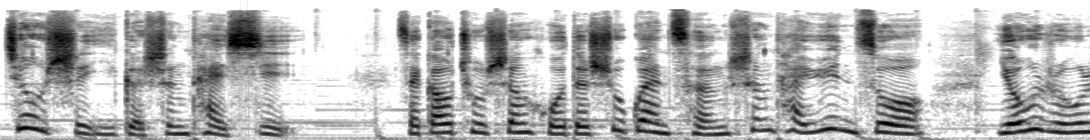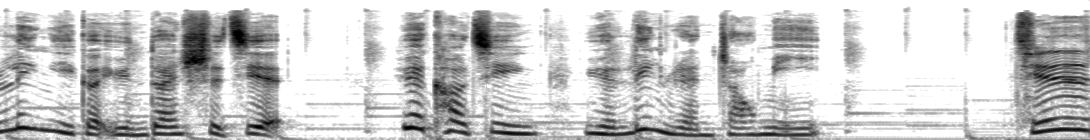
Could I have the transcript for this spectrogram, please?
就是一个生态系，在高处生活的树冠层生态运作，犹如另一个云端世界，越靠近越令人着迷。其实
